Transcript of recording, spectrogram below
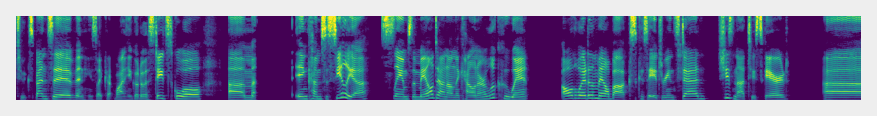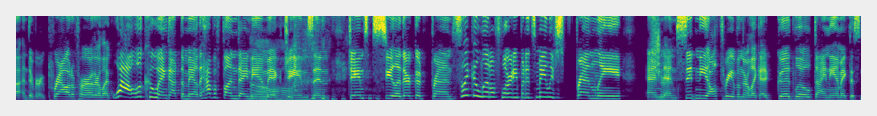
too expensive, and he's like, "Why don't you go to a state school?" Um, in comes Cecilia, slams the mail down on the counter. Look who went all the way to the mailbox because Adrian's dead. She's not too scared. Uh, and they're very proud of her. They're like, wow, look who went and got the mail. They have a fun dynamic, Aw. James and James and Cecilia. They're good friends. It's like a little flirty, but it's mainly just friendly. And Sure. and Sydney, all three of them, they're like a good little dynamic. This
